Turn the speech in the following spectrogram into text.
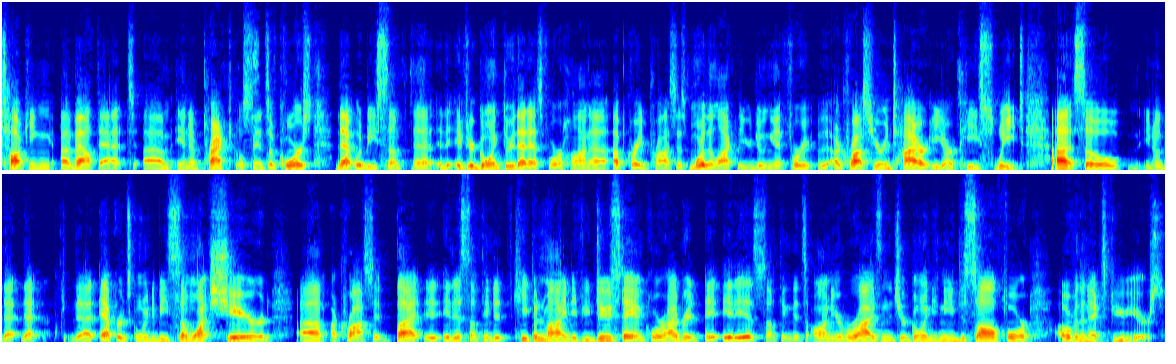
talking about that um, in a practical sense, of course, that would be something. Uh, if you're going through that S4 HANA upgrade process, more than likely you're doing it for across your entire ERP suite. Uh, so you know that that that effort's going to be somewhat shared uh, across it. But it, it is something to keep in mind. If you do stay in core hybrid, it, it is something that's on your horizon that you're going to need to solve for over the next few years.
